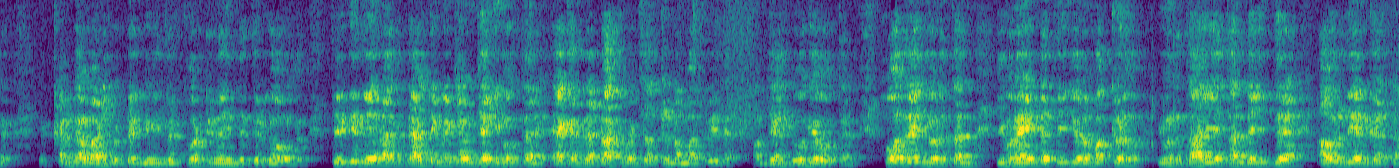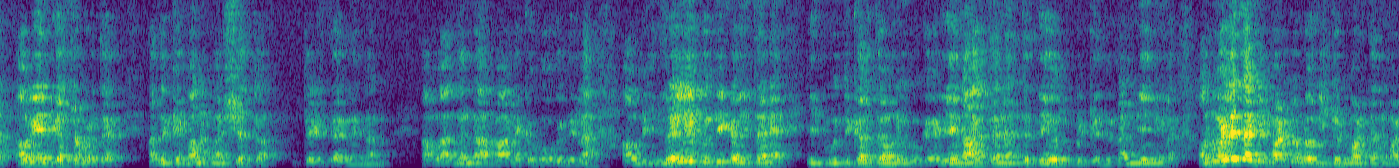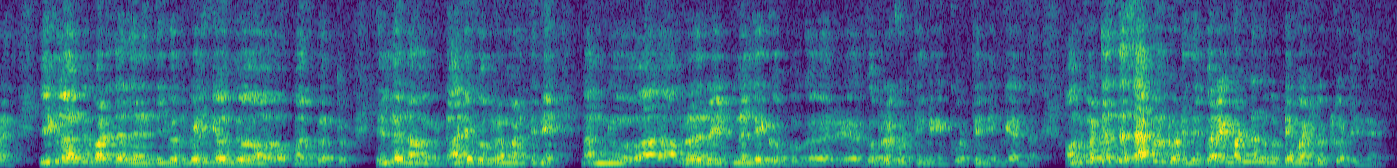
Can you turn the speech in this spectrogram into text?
ಕಡಿಮೆ ಮಾಡಿಬಿಟ್ಟು ನೀವು ಕೋರ್ಟಿನ ಹಿಂದೆ ತಿರ್ಗೋಬೋದು. ತಿರುಗಿದ್ದು ಏನಾಗುತ್ತೆ ಅಲ್ಟಿಮೇಟ್ಲಿ ಅವ್ನು ಜೈಲಿಗೆ ಹೋಗ್ತಾನೆ. ಯಾಕಂದರೆ ಡಾಕ್ಯುಮೆಂಟ್ಸ್ ಅಷ್ಟು ನಮ್ಮ ಹತ್ರ ಇದೆ. ಅವ್ನು ಜೈಲಿಗೆ ಹೋಗೇ ಹೋಗ್ತಾನೆ. ಹೋದರೆ ಇವನು ತನ್ನ ಇವನ ಹೆಂಡತಿ ಇವನ ಮಕ್ಕಳು, ಇವನ ತಾಯಿಯ ತಂದೆ ಇದ್ದರೆ ಅವ್ರದ್ದು ಏನು ಕಷ್ಟ? ಅವ್ರೇನು ಕಷ್ಟಪಡ್ತಾರೆ? ಅದಕ್ಕೆ ಮನ ಮನುಷ್ಯತ್ವ ಅಂತ ಹೇಳ್ತಾ ಇದ್ದೇನೆ ನಾನು. ಅವನು ಅದನ್ನು ಮಾಡೋಕ್ಕೆ ಹೋಗೋದಿಲ್ಲ. ಅವನು ಇದರಲ್ಲೇ ಬುದ್ಧಿ ಕಲಿತಾನೆ. ಇದು ಬುದ್ಧಿ ಕಲಿತವನು ಏನಾಗ್ತಾನೆ ಅಂತ ದೇವ್ರಿಗೆ ಬಿಟ್ಟಿದ್ದು. ನನಗೇನಿಲ್ಲ ಅವನು ಒಳ್ಳೇದಾಗಲಿ, ಮಾಡ್ಕೊಂಡು ಹೋಗಿ ದುಡ್ಡು ಮಾಡ್ತಾನೆ ಮಾಡಿದ್ದು. ಈಗಲೂ ಒಂದು ಮಾಡ್ತಾ ಇದ್ದಾನೆ ಅಂತ ಇವತ್ತು ಬೆಳಿಗ್ಗೆ ಒಂದು ಬಂದು ಬಂತು. ಎಲ್ಲ ನಾವು ನಾನೇ ಗೊಬ್ಬರ ಮಾಡ್ತೀನಿ. ನಾನು ಅವರ ರೇಟ್ನಲ್ಲೇ ಗೊಬ್ಬ ಗೊಬ್ಬರ ಕೊಡ್ತೀನಿ ಕೊಡ್ತೀನಿ ನಿಮಗೆ ಅಂತ. ಅವ್ನು ಕೊಟ್ಟಂತ ಸ್ಯಾಂಪಲ್ ನೋಡಿದ್ದೆ ಬರೀ ಮಣ್ಣನ್ನು ಗುಡ್ಡೆ ಮಾಡಿ ಕೊಟ್ಟು ಕೊಟ್ಟಿದ್ದೇನೆ.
